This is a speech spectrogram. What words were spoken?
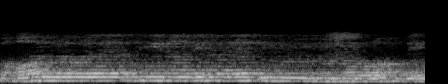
وقالوا لولا يأتينا بآية من ربه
